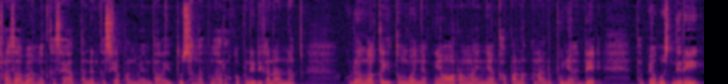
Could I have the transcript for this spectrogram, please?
Kerasa banget kesehatan dan kesiapan mental itu sangat ngaruh ke pendidikan anak. Udah gak kehitung banyaknya orang nanya kapan akan ada punya adik, tapi aku sendiri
